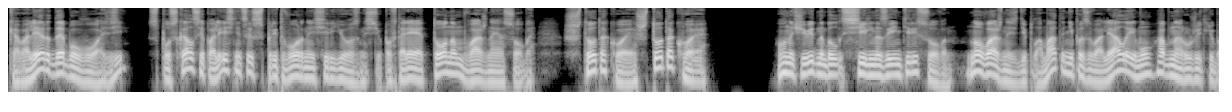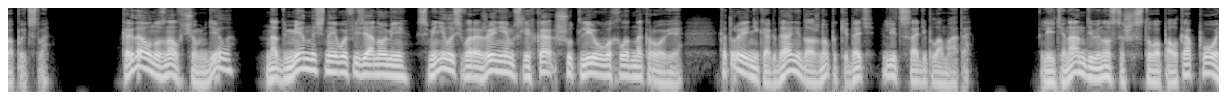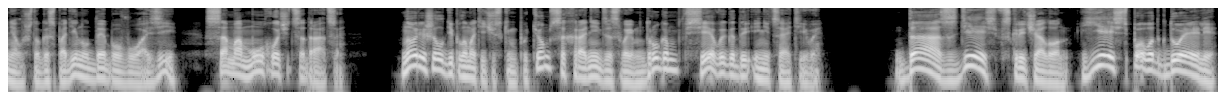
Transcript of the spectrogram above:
Кавалер де Бовуази спускался по лестнице с притворной серьезностью, повторяя тоном важной особы. «Что такое? Что такое?» Он, очевидно, был сильно заинтересован, но важность дипломата не позволяла ему обнаружить любопытство. Когда он узнал, в чем дело, надменность на его физиономии сменилась выражением слегка шутливого хладнокровия — которое никогда не должно покидать лица дипломата. Лейтенант 96-го полка понял, что господину де Бовуази самому хочется драться, но решил дипломатическим путем сохранить за своим другом все выгоды инициативы. «Да, здесь!» — вскричал он. «Есть повод к дуэли!»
